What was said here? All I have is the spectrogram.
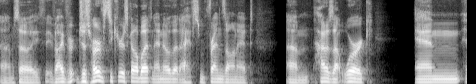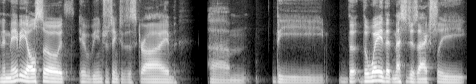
Um, so if, if, I've just heard of Secure Scuttlebutt and I know that I have some friends on it, um, how does that work? And and then maybe also it would be interesting to describe um, the the the way that messages actually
